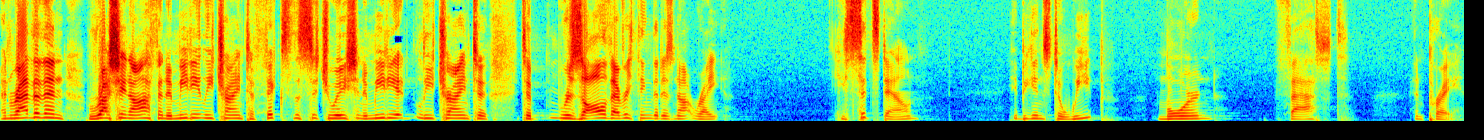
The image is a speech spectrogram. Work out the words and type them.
And rather than rushing off and immediately trying to fix the situation, immediately trying to, to resolve everything that is not right, he sits down, he begins to weep, mourn, fast, and pray.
